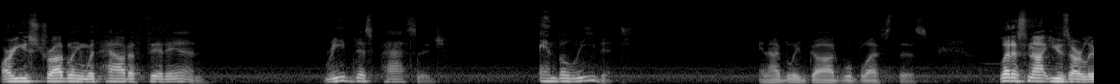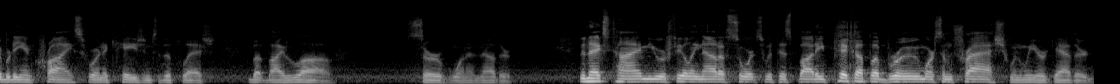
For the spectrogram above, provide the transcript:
Are you struggling with how to fit in? Read this passage and believe it. And I believe God will bless this. Let us not use our liberty in Christ for an occasion to the flesh, but by love serve one another. The next time you are feeling out of sorts with this body, pick up a broom or some trash when we are gathered.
